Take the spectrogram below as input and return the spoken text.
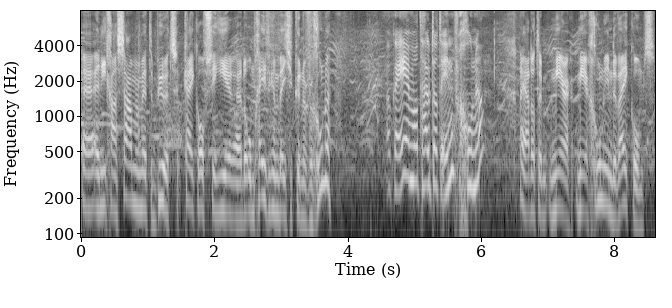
Eh, en die gaan samen met de buurt kijken of ze hier de omgeving een beetje kunnen vergroenen. Oké, en wat houdt dat in, vergroenen? Nou ja, dat er meer, meer groen in de wijk komt.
